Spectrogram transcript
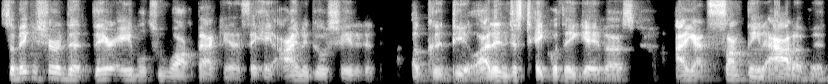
So making sure that they're able to walk back in and say, "Hey, I negotiated a good deal. I didn't just take what they gave us. I got something out of it."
